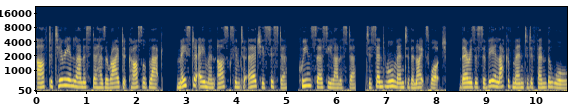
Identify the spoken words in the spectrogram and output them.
After Tyrion Lannister has arrived at Castle Black, Maester Aemon asks him to urge his sister, Queen Cersei Lannister, to send more men to the Night's Watch. There is a severe lack of men to defend the wall.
